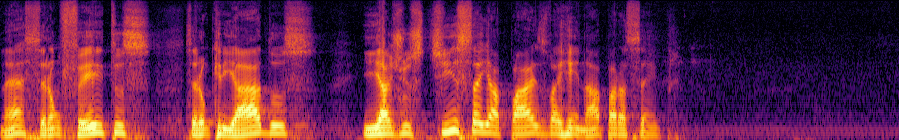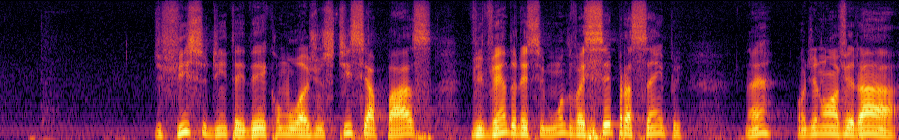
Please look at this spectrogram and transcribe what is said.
né, serão feitos, serão criados, e a justiça e a paz vai reinar para sempre. Difícil de entender como a justiça e a paz, vivendo nesse mundo, vai ser para sempre, né? Onde não haverá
